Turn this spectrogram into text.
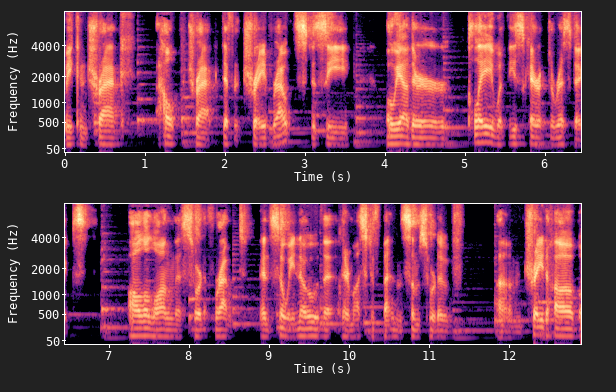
We can track, help track different trade routes to see, oh, yeah, they're clay with these characteristics all along this sort of route. And so we know that there must have been some sort of um, trade hub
